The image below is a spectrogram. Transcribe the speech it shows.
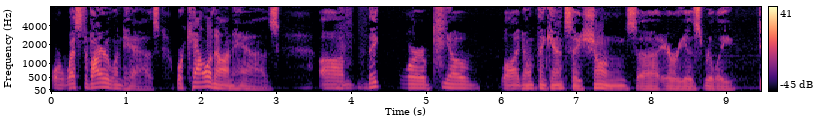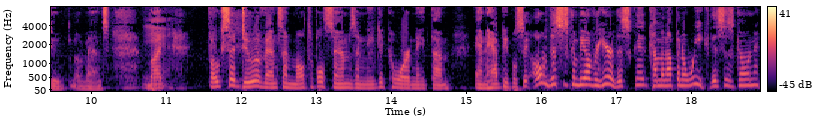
or West of Ireland has, or Caledon has, um, they or you know, well, I don't think Anshe Chung's uh, areas really do events, but. Folks that do events on multiple sims and need to coordinate them and have people say, "Oh, this is going to be over here. This is coming up in a week. This is going." To...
